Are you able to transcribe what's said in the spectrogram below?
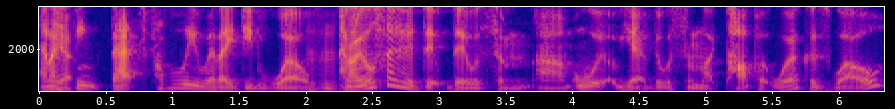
And I Yeah. think that's probably where they did well. Mhm. And I also heard that there was some um oh, yeah, there was some like puppet work as well.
